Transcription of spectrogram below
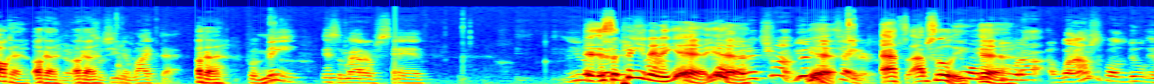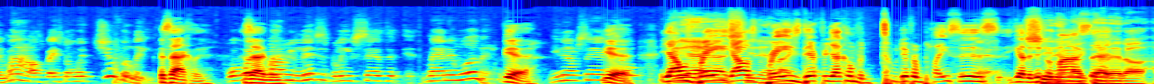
okay, okay, You know, okay, So she didn't like that. okay. For me, it's a matter of saying, you know, It's opinionated, Trump. yeah, You know yeah. better than Trump. You're a dictator. Abs- absolutely, You want me to yeah. do what, I, what I'm supposed to do in my house based on what you believe. Exactly, Well, what my religious belief says that man and woman. Yeah, You know what I'm saying? yeah. So, Y'all was Yeah, raised. Y'all was raised like different. Y'all come from two different places. You got a she different didn't like mindset. that at all.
